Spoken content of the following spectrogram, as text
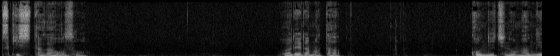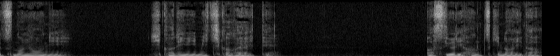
付き従おうぞ。我らまた今日の満月のように光に満ち輝いて明日より半月の間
